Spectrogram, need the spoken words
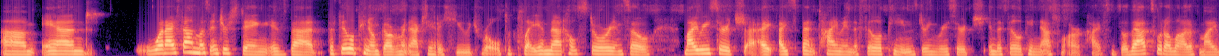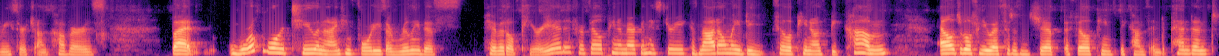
Um, and what I found most interesting is that the Filipino government actually had a huge role to play in that whole story. And so my research, I, I, spent time in the Philippines doing research in the Philippine National Archives. And so that's what a lot of my research uncovers. But World War II and the 1940s are really this pivotal period for Filipino American history because not only do Filipinos become eligible for US citizenship, the Philippines becomes independent.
